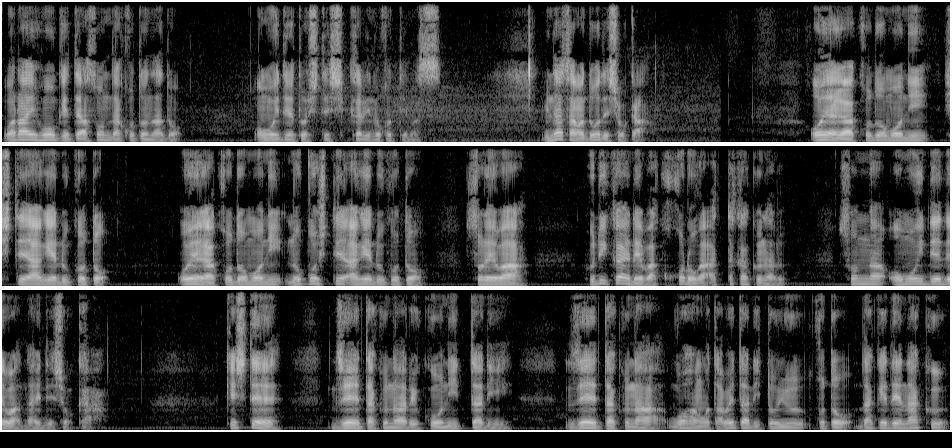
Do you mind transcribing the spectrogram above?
笑いほうけて遊んだことなど思い出としてしっかり残っています。皆さんはどうでしょうか？親が子供にしてあげること親が子供に残してあげることそれは振り返れば心があったかくなるそんな思い出ではないでしょうか。決して贅沢な旅行に行ったり贅沢なご飯を食べたりということだけでなく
